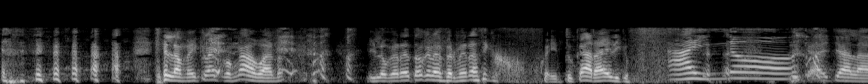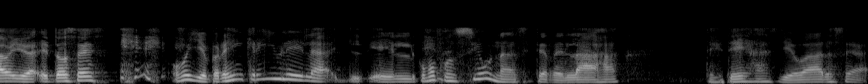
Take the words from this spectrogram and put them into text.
que la mezclan con agua, ¿no? Y lo peor de todo que la enfermera así en tu cara y ¡Ay, no! ya la vida. Entonces, oye, pero es increíble la, el, cómo funciona. Si te relajas, te dejas llevar, o sea,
